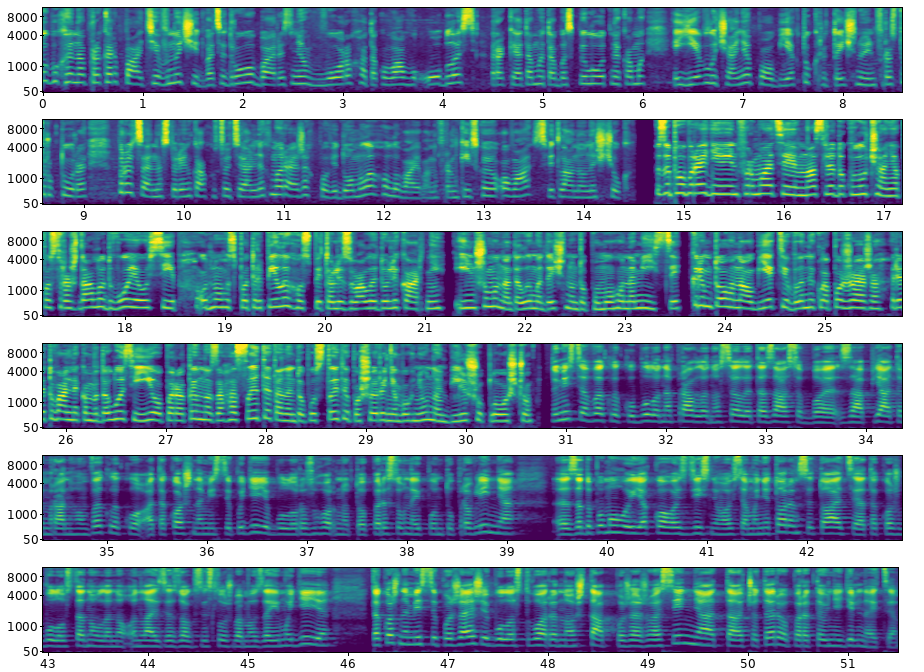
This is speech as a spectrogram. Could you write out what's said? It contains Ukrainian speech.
Вибухи на Прикарпатті. Вночі 22 березня ворог атакував область ракетами та безпілотниками. Є влучання по об'єкту критичної інфраструктури. Про це на сторінках у соціальних мережах повідомила голова Івано-Франківської ОВА Світлана Онищук. За попередньою інформацією, внаслідок влучання постраждало двоє осіб. Одного з потерпілих госпіталізували до лікарні, іншому надали медичну допомогу на місці. Крім того, на об'єкті виникла пожежа. Рятувальникам вдалося її оперативно загасити та не допустити поширення вогню на більшу площу. До місця виклику було направлено сили та засоби за п'ятим рангом виклику, а також на місці події було розгорнуто пересувний пункт управління, е, за допомогою якого здійснювався моніторинг ситуації, а також було встановлено онлайн-зв'язок зі службами взаємодії. Також на місці пожежі було створено штаб пожежогасіння та чотири оперативні дільниці.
